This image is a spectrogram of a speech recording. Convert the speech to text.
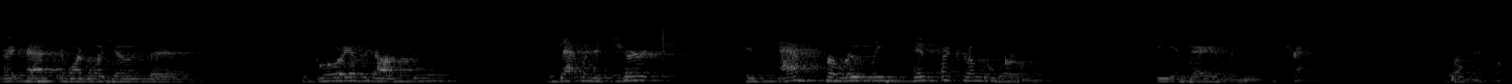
The great pastor Martyn Lloyd-Jones says, the glory of the gospel is that when the church is absolutely different from the world, she invariably attracts. I love that quote.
